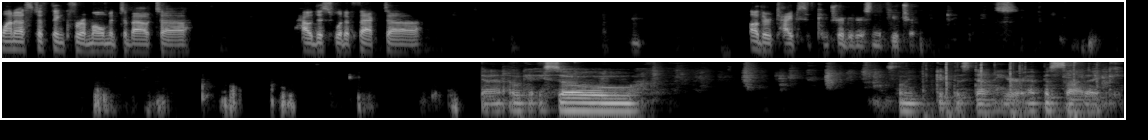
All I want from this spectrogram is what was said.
want us to think for a moment about uh, how this would affect uh, other types of contributors in the future. Yeah, okay, so so let me get this down here. Episodic.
